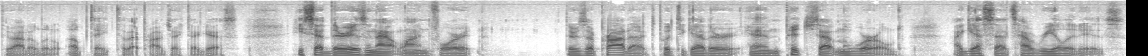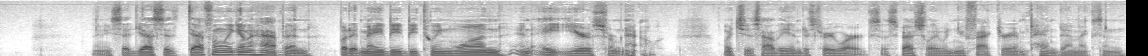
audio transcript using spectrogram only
threw out a little update to that project. I guess he said there is an outline for it. There's a product put together and pitched out in the world. I guess that's how real it is. And he said, yes, it's definitely going to happen, but it may be between one and eight years from now, which is how the industry works, especially when you factor in pandemics and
